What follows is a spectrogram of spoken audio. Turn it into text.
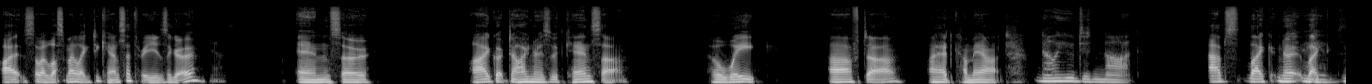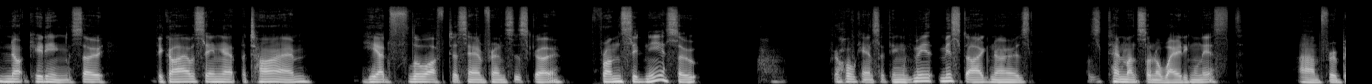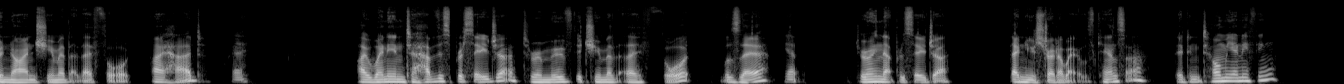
I so I lost my leg to cancer three years ago. Yes. And so I got diagnosed with cancer a week after I had come out. No, you did not. Abs- like no, like not kidding. So the guy I was seeing at the time, he had flew off to San Francisco from Sydney. So the whole cancer thing mi- misdiagnosed. I was ten months on a waiting list um, for a benign tumor that they thought I had. Okay. I went in to have this procedure to remove the tumor that they thought was there. Yep. During that procedure, they knew straight away it was cancer. They didn't tell me anything.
